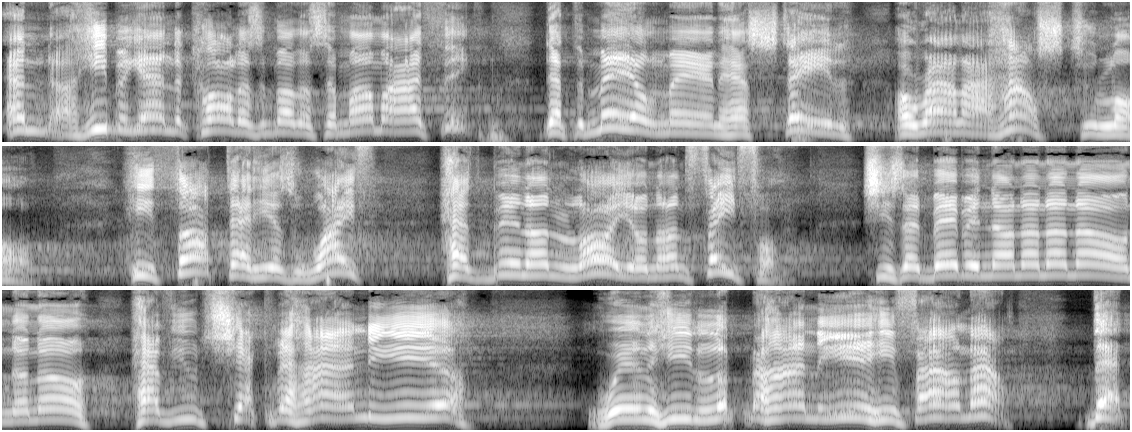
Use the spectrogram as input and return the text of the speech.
And uh, he began to call his mother and said, Mama, I think that the mailman has stayed around our house too long. He thought that his wife had been unloyal and unfaithful. She said, Baby, no, no, no, no, no, no. Have you checked behind the ear? When he looked behind the ear, he found out that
